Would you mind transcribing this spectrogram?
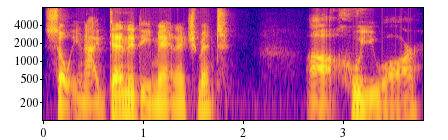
So, in identity management, uh, who you are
